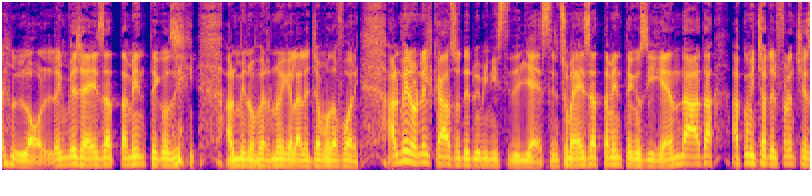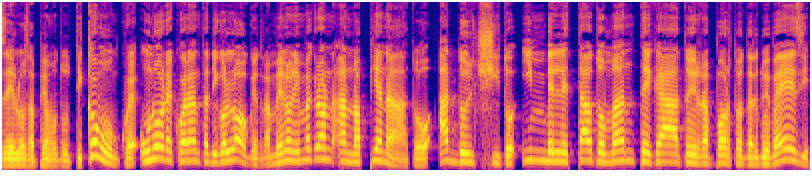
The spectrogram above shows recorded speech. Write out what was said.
Lol, invece è esattamente così, almeno per noi che la leggiamo da fuori. Almeno nel caso dei due ministri degli esteri, insomma è esattamente così che è andata. Ha cominciato il francese e lo sappiamo tutti. Comunque, un'ora e 40 di colloquio tra Meloni e Macron hanno appianato, addolcito, imbellettato, mantecato il rapporto tra i due paesi,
